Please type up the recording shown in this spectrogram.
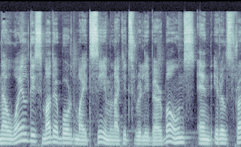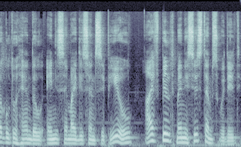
Now while this motherboard might seem like it's really bare bones and it'll struggle to handle any semi-decent CPU, I've built many systems with it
